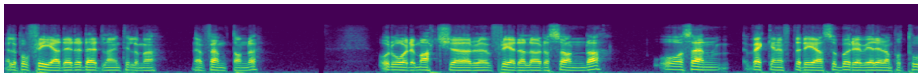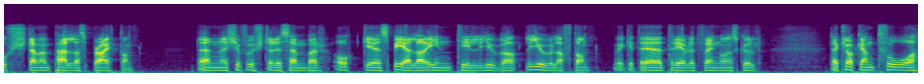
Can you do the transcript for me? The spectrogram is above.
Eller på fredag är det deadline till och med. Den 15. Och då är det matcher eh, fredag, lördag, söndag. Och sen veckan efter det så börjar vi redan på torsdag med Pallas Brighton. Den 21 december och eh, spelar in till julafton. Vilket är trevligt för en gångs skull. Där klockan två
